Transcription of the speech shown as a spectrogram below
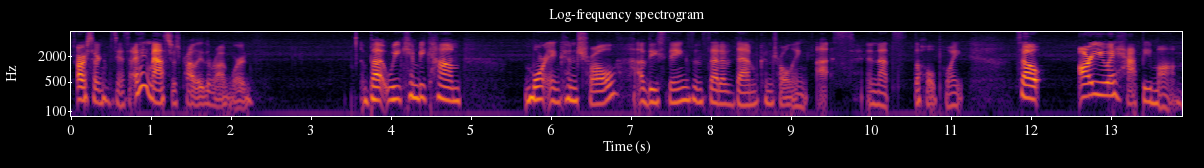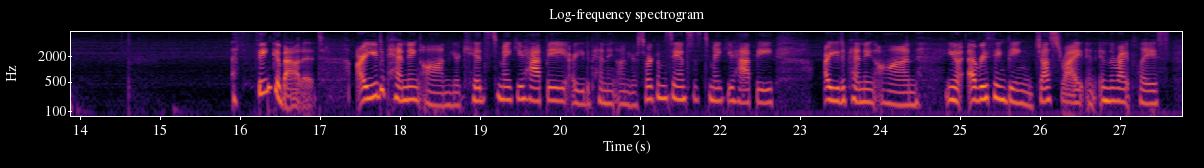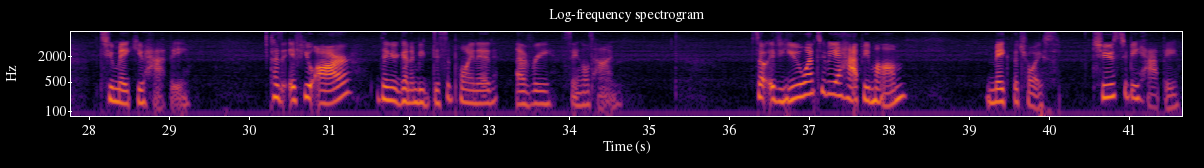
our circumstances. I think master is probably the wrong word. But we can become more in control of these things instead of them controlling us. And that's the whole point. So are you a happy mom? Think about it. Are you depending on your kids to make you happy? Are you depending on your circumstances to make you happy? Are you depending on, you know, everything being just right and in the right place to make you happy? Because if you are, then you're going to be disappointed every single time. So if you want to be a happy mom, make the choice. Choose to be happy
